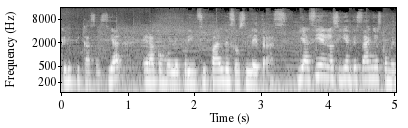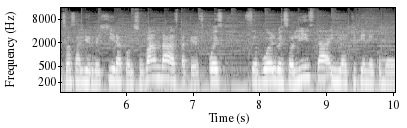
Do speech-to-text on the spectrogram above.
crítica social era como lo principal de sus letras. Y así en los siguientes años comenzó a salir de gira con su banda hasta que después se vuelve solista y aquí tiene como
